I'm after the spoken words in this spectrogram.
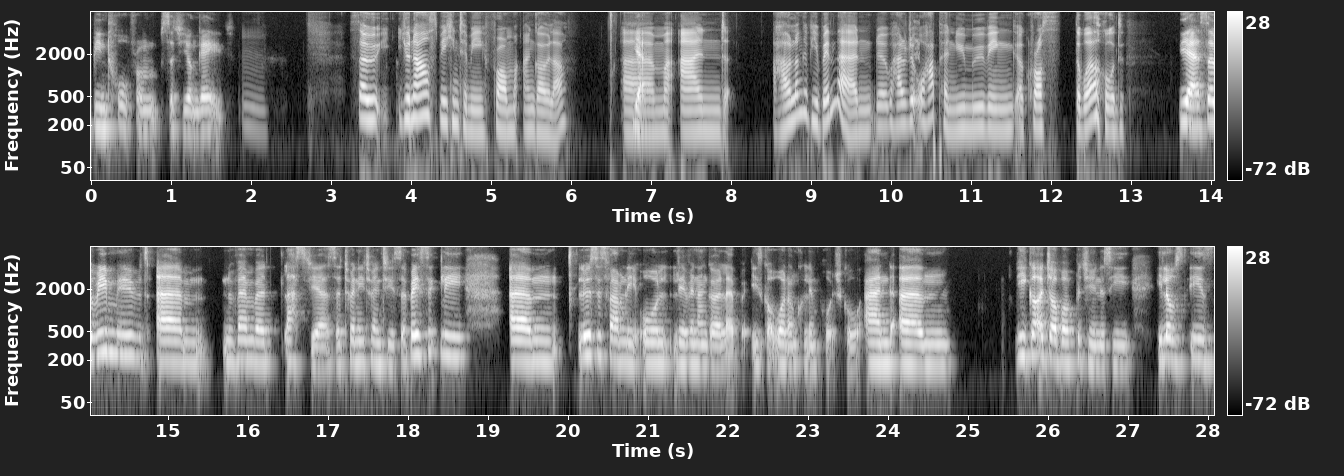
being taught from such a young age. Mm. so you're now speaking to me from angola Yeah. um and how long have you been there and how did it all happen you moving across the world Yeah, so we moved um November last year, so 2020. So basically, um Lewis's family all live in Angola, but he's got one uncle in Portugal. And um he got a job opportunity. He loves he's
